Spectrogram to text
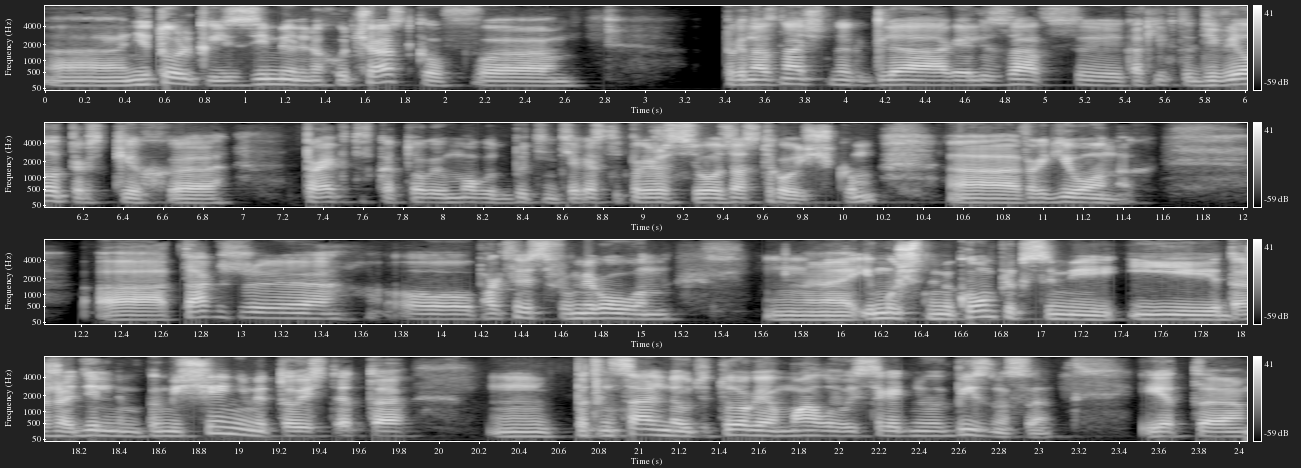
э, не только из земельных участков, э, предназначенных для реализации каких-то девелоперских проектов, которые могут быть интересны прежде всего застройщикам в регионах. А также портфель сформирован имущественными комплексами и даже отдельными помещениями, то есть это потенциальная аудитория малого и среднего бизнеса. И это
